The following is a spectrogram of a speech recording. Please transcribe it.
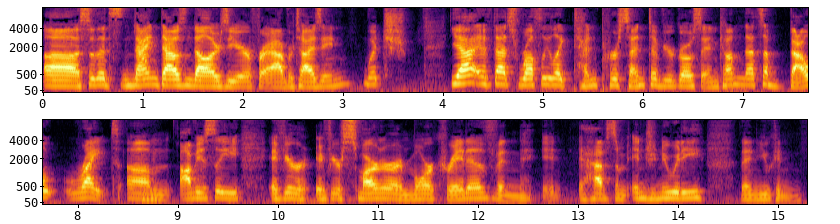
Uh, so that's nine thousand dollars a year for advertising, which yeah, if that's roughly like 10% of your gross income, that's about right. Um, Mm-hmm. obviously if you're if you're smarter and more creative and it, have some ingenuity, then you can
